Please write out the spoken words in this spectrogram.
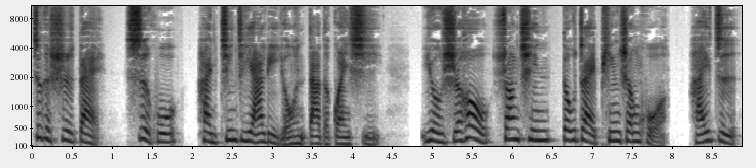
这个时代似乎和经济压力有很大的关系，有时候双亲都在拼生活，孩子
